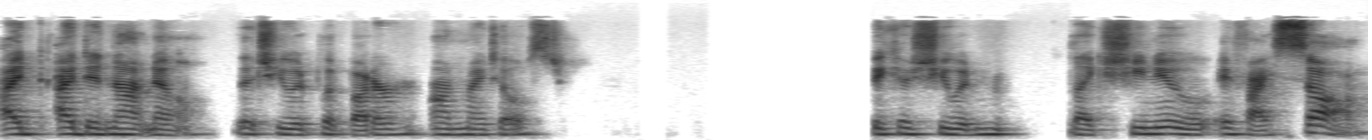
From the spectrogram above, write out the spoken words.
I I did not know that she would put butter on my toast because she would like she knew if I saw.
